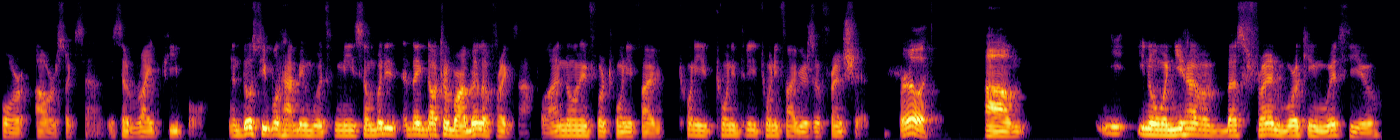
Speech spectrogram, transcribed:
for our success. It's the right people. And those people have been with me somebody like dr barbilla for example. I've known him for 25 20 23 25 years of friendship. Really? Um you, know when you have a best friend working with you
